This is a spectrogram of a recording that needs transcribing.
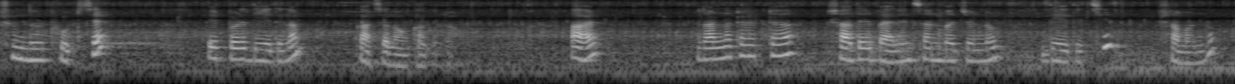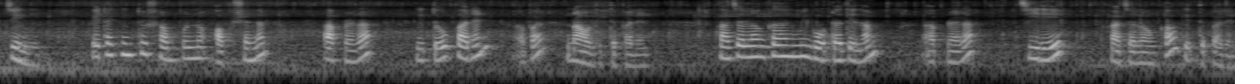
সুন্দর ফুটছে। এরপরে দিয়ে দিলাম কাঁচা লঙ্কাগুলো। আর রান্নাটার একটা স্বাদের ব্যালেন্স আনবার জন্য দিয়ে দিচ্ছি সামান্য চিনি। এটা কিন্তু সম্পূর্ণ অপশনাল, আপনারা দিতেও পারেন, আবার নাও দিতে পারেন। কাঁচা লঙ্কা আমি গোটা দিলাম। আপনারা চিড়ে কাঁচা লঙ্কাও দিতে পারেন।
